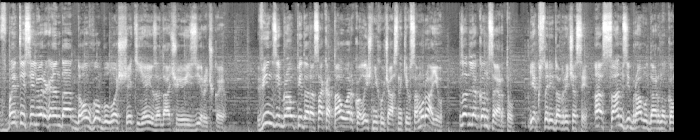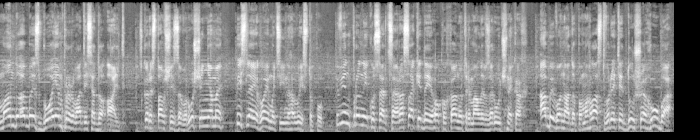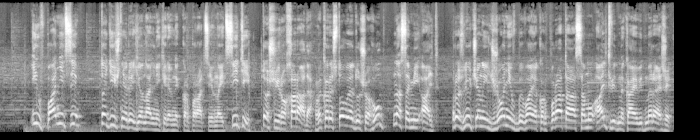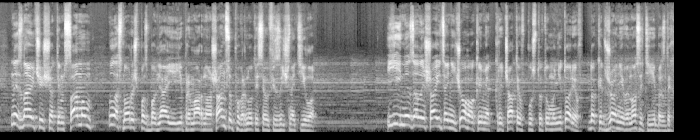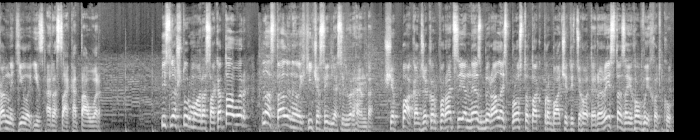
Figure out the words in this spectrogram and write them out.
Вбити Сільвергенда довго було ще тією задачею із зірочкою. Він зібрав під Арасака Тауер колишніх учасників самураїв задля концерту, як в старі добрі часи, а сам зібрав ударну команду, аби з боєм прорватися до Альт. Скориставшись заворушеннями після його емоційного виступу, він проник у серце Арасаки, де його кохану тримали в заручниках, аби вона допомогла створити душегуба. І в паніці тодішній регіональний керівник корпорації в Найт Сіті Тошіро Харада використовує душогуб на самій Альт. Розлючений Джоні вбиває корпората, а саму Альт відмикає від мережі, не знаючи, що тим самим власноруч позбавляє її примарного шансу повернутися у фізичне тіло. Їй не залишається нічого, окрім як кричати в пустоту моніторів, доки Джоні виносить її бездиханне тіло із Арасака Тауер. Після штурму Арасака Тауер настали нелегкі часи для Сільвергенда. Ще пак, адже корпорація не збиралась просто так пробачити цього терориста за його виходку.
